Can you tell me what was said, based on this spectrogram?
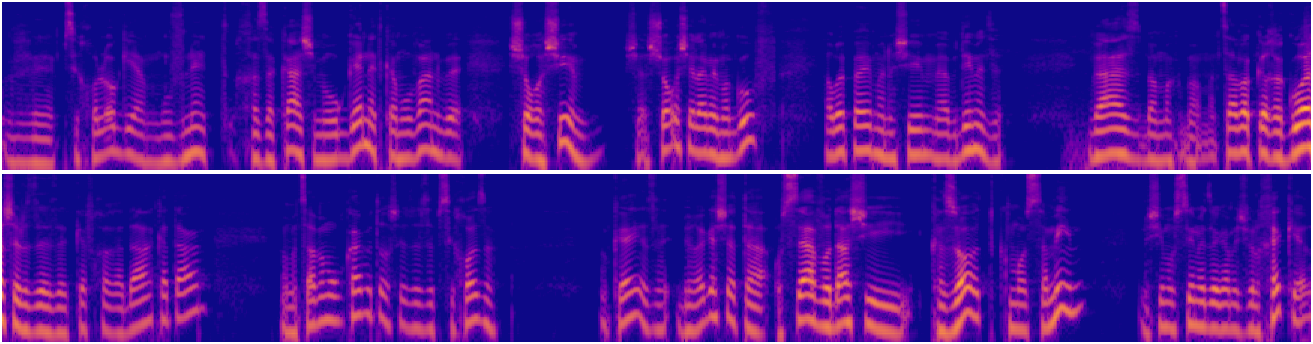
ופסיכולוגיה מובנית, חזקה, שמעוגנת כמובן בשורשים, שהשורש שלהם הם הגוף, הרבה פעמים אנשים מאבדים את זה. ואז במצב הרגוע של זה, זה התקף חרדה קטן, במצב המורכב יותר של זה, זה פסיכוזה. אוקיי? אז ברגע שאתה עושה עבודה שהיא כזאת, כמו סמים, אנשים עושים את זה גם בשביל חקר,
